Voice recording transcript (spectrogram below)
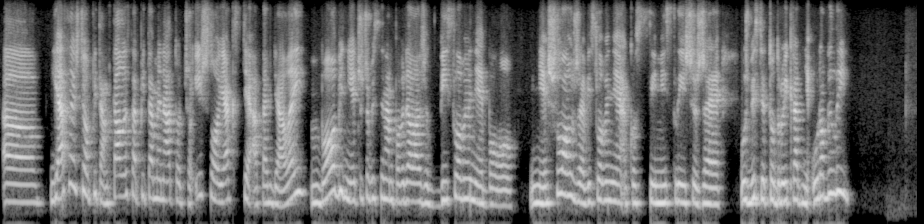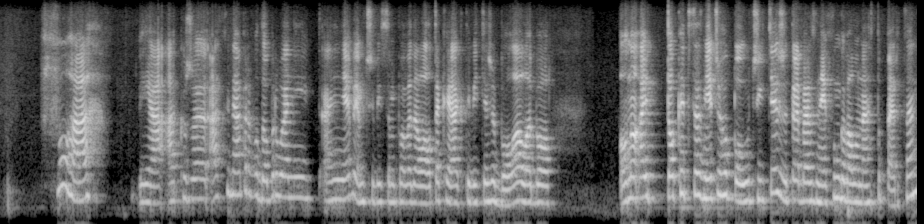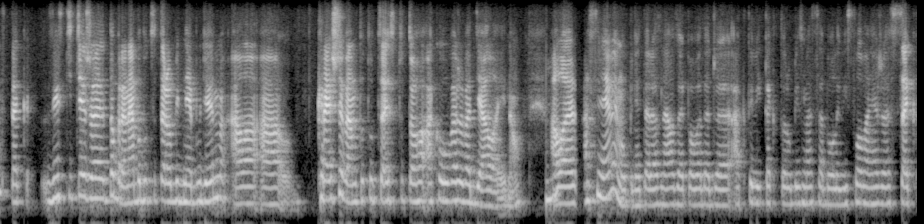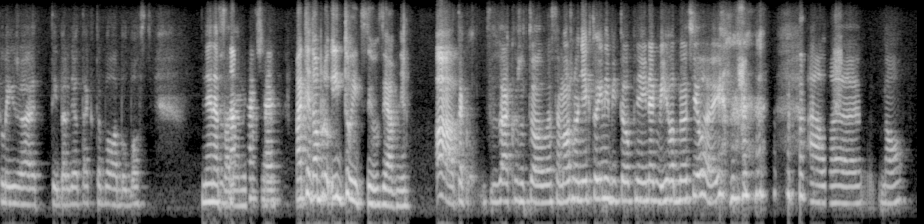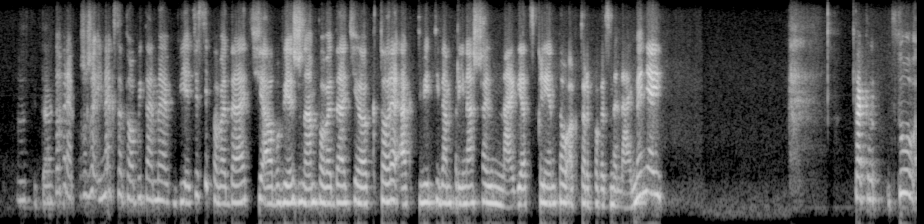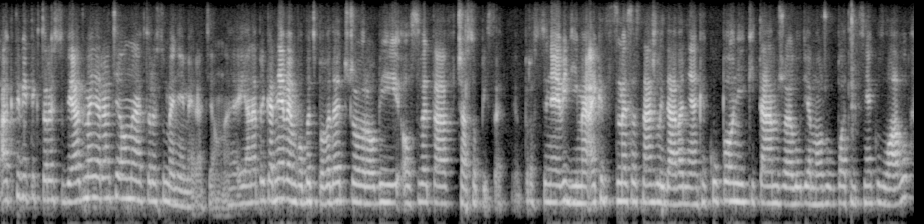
Uh, ja sa ešte opýtam, stále sa pýtame na to, čo išlo, jak ste a tak ďalej. Bolo by niečo, čo by si nám povedala, že vyslovene bolo nešlo, že vyslovene ako si myslíš, že už by ste to druhýkrát neurobili? Fúha, ja akože asi na prvú dobrú ani, ani neviem, či by som povedala o takej aktivite, že bola, lebo ono aj to, keď sa z niečoho poučíte, že treba nefungovalo na 100%, tak zistíte, že dobre, na budúce to robiť nebudem, ale a kreše vám tú, tú cestu toho, ako uvažovať ďalej. No. Mm-hmm. Ale asi neviem úplne teraz naozaj povedať, že aktivita, ktorú by sme sa boli vyslovene, že sekli, že ty brďo, tak to bola blbosť. Nenapadá mi. Máte dobrú intuíciu zjavne. Á, tak akože to zase možno niekto iný by to úplne inak vyhodnotil, hej. Ale no, asi tak. Dobre, možno, že inak sa to opýtajme. Viete si povedať, alebo vieš nám povedať, ktoré aktivity vám prinášajú najviac klientov a ktoré povedzme najmenej? Tak sú aktivity, ktoré sú viac merateľné a ktoré sú menej merateľné. Ja napríklad neviem vôbec povedať, čo robí osveta v časopise. Proste nevidíme, aj keď sme sa snažili dávať nejaké kupóniky tam, že ľudia môžu uplatniť nejakú zľavu.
